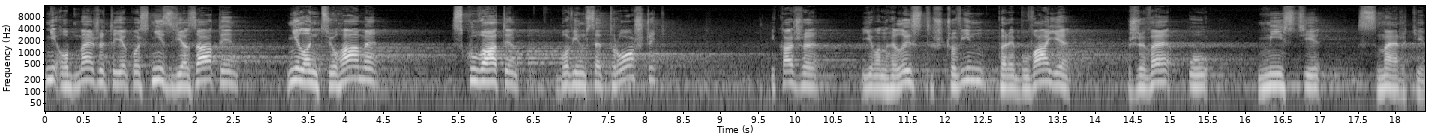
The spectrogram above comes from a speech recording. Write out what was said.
ні обмежити якось, ні зв'язати, ні ланцюгами скувати, бо він все трощить. І каже євангелист, що він перебуває, живе у місті смерті,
